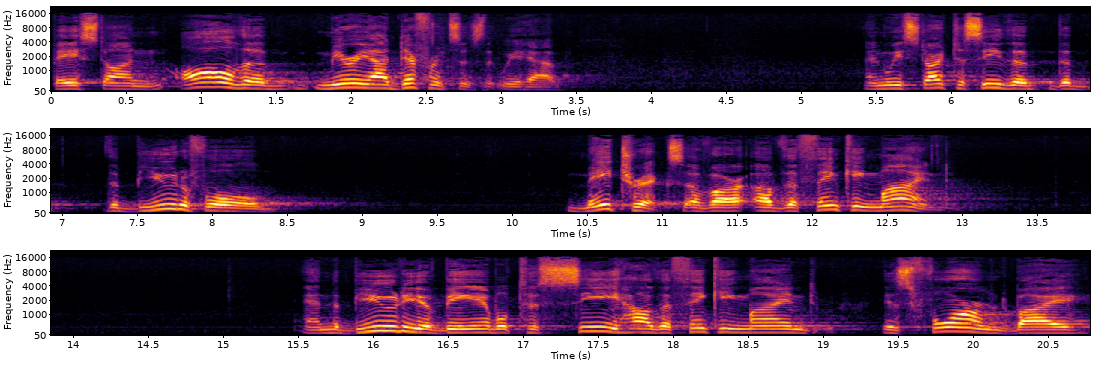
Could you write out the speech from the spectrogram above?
based on all the myriad differences that we have. And we start to see the, the, the beautiful matrix of, our, of the thinking mind. And the beauty of being able to see how the thinking mind is formed by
